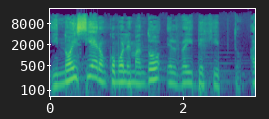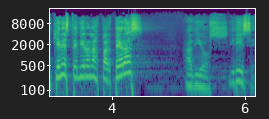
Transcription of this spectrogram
y no hicieron como les mandó el rey de Egipto. ¿A quiénes temieron las parteras? A Dios. Y dice,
